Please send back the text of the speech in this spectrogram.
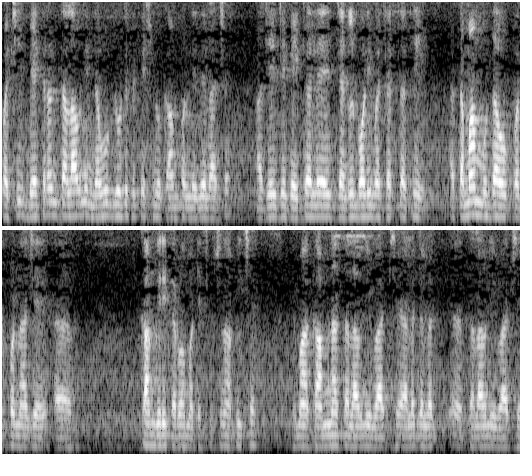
પછી બે ત્રણ તળાવની નવું બ્યુટિફિકેશનનું કામ પણ લીધેલા છે. આજે જે ગઈકાલે જનરલ બોડીમાં ચર્ચા થઈ, આ તમામ મુદ્દાઓ ઉપર પણ આજે કામગીરી કરવા માટે સૂચના આપી છે. એમાં કામના તળાવની વાત છે અલગ અલગ તલાવની વાત છે,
